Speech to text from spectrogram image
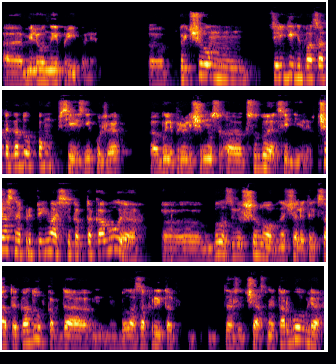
миллионные прибыли. Причем в середине 20-х годов, по-моему, все из них уже были привлечены к суду и отсидели. Частное предпринимательство как таковое было завершено в начале 30-х годов, когда была закрыта даже частная торговля,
